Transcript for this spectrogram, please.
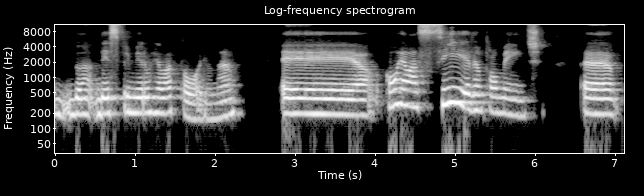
da, desse primeiro relatório. Né. É, com relação, se eventualmente é,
